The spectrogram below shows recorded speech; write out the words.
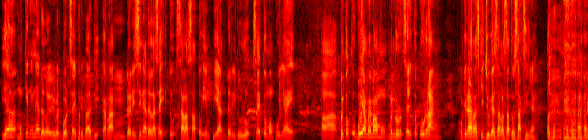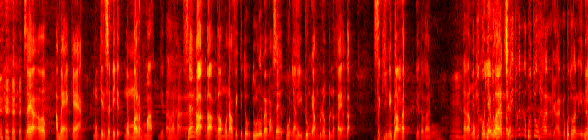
ya mungkin ini adalah reward buat saya pribadi karena dari sini adalah saya itu salah satu impian dari dulu. Saya itu mempunyai uh, bentuk tubuh yang memang men- menurut saya itu kurang. Mungkin Araski juga salah satu saksinya. Saya uh, apa ya kayak mungkin sedikit memermak gitu. Saya nggak nggak nggak munafik gitu dulu memang saya punya hidung yang benar-benar kayak nggak segini banget gitu kan ya kan itu mempunyai kebutuhan, wajah tapi itu kan kebutuhan kan, kebutuhan entertain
